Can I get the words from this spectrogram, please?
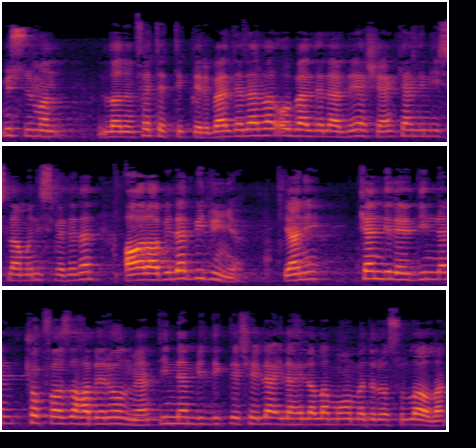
Müslümanların fethettikleri beldeler var. O beldelerde yaşayan kendini İslam'a nispet eden Arabiler bir dünya. Yani kendileri dinden çok fazla haberi olmayan, dinden bildikleri şey la ilahe illallah Muhammed Resulullah olan,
